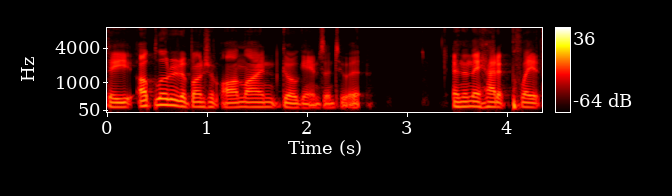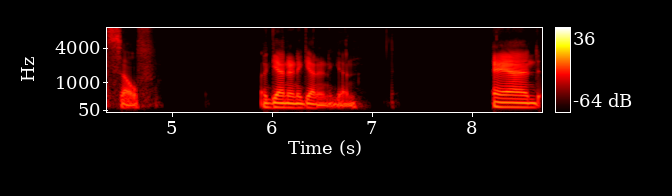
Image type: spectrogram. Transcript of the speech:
they uploaded a bunch of online Go games into it, and then they had it play itself again and again and again. And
